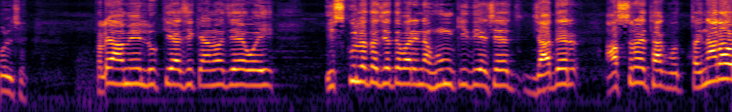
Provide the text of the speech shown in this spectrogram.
বলছে। তাহলে আমি লুকিয়ে আছি কেন যে ওই স্কুলে তো যেতে পারি না, হুমকি দিয়েছে, যাদের আশ্রয় থাকব তেনারাও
